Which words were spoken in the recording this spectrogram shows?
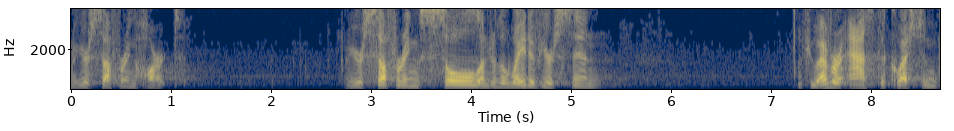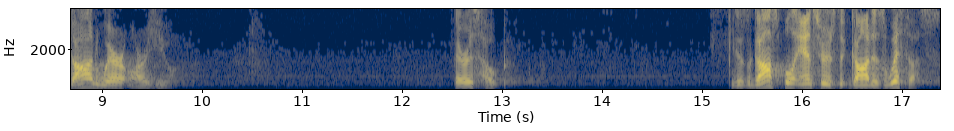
or your suffering heart, or your suffering soul under the weight of your sin, if you ever ask the question, God, where are you? There is hope. Because the gospel answers that God is with us.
